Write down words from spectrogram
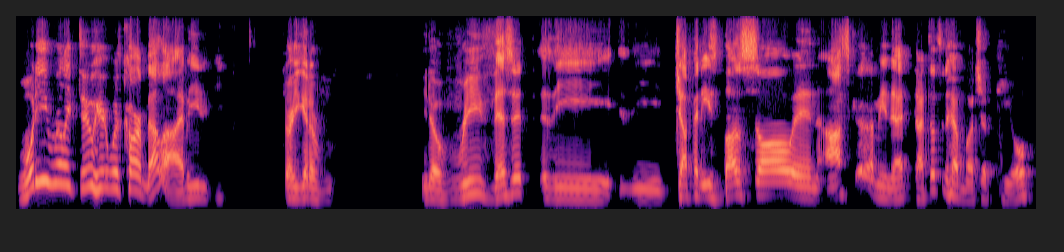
What do you really do here with Carmella? I mean, are you going to you know revisit the the Japanese buzzsaw in Asuka? I mean that that doesn't have much appeal.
